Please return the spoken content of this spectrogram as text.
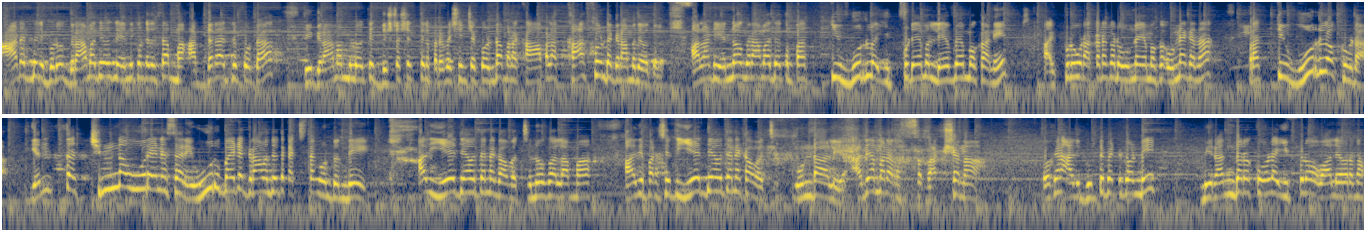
ఆడపిల్ల ఇప్పుడు గ్రామ దేవతలు ఎందుకు ఉంటుంది సార్ మా అర్ధరాత్రి పూట ఈ గ్రామంలోకి దుష్ట శక్తులు ప్రవేశించకుండా మన కాపలా కాస్తుంటే గ్రామ దేవతలు. అలాంటి ఎన్నో గ్రామ దేవత ప్రతి ఊర్లో ఇప్పుడేమో లేవేమో కానీ ఇప్పుడు కూడా అక్కడక్కడ ఉన్నాయేమో ఉన్నాయి కదా? ప్రతి ఊర్లో కూడా ఎంత చిన్న ఊరైనా సరే ఊరు బయట గ్రామ దేవత ఖచ్చితంగా ఉంటుంది. అది ఏ దేవతైనా కావచ్చు. నూగలమ్మ అది పరిస్థితి ఏ దేవతైనా కావచ్చు. ఉండాలి. అదే మన రక్షణ. ఓకేనా? అది గుర్తుపెట్టుకోండి. మీరందరూ కూడా ఇప్పుడు వాళ్ళు ఎవరైనా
